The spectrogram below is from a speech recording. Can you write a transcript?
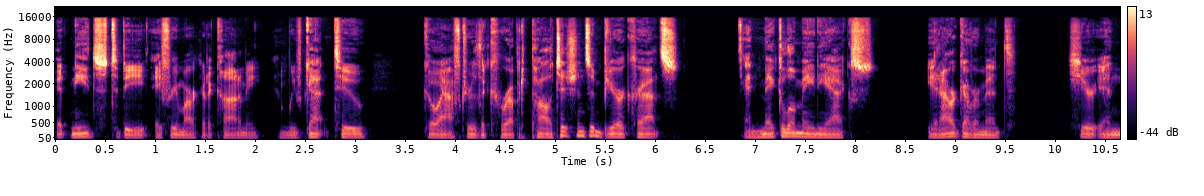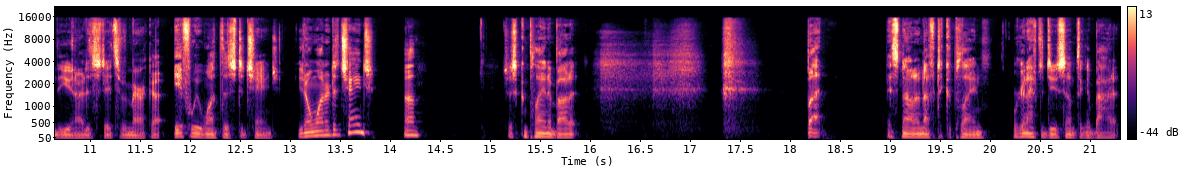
It needs to be a free market economy. And we've got to go after the corrupt politicians and bureaucrats and megalomaniacs in our government here in the United States of America if we want this to change. You don't want it to change? Well, just complain about it. But it's not enough to complain. We're going to have to do something about it.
